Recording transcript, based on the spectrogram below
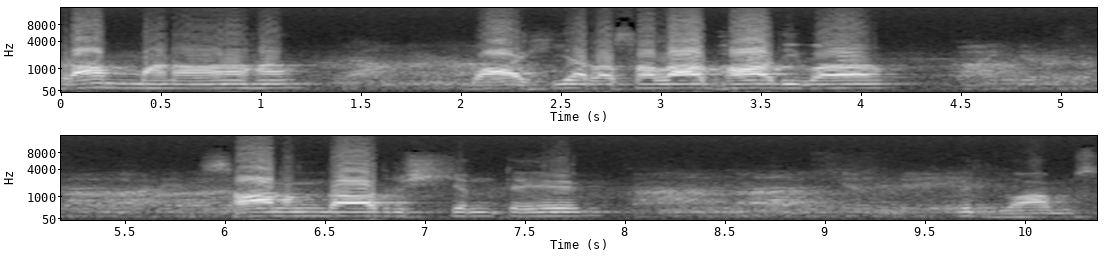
బ్రాహ్మణా బాహ్యరసలాభాదివ సానందాదృశ్యంతే విద్వాంస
